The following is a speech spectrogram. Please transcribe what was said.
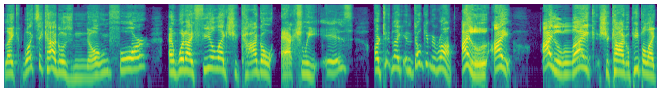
like what Chicago's known for and what I feel like Chicago actually is are t- like and don't get me wrong I I I like Chicago people like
